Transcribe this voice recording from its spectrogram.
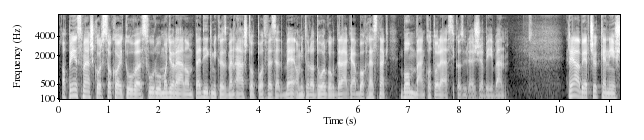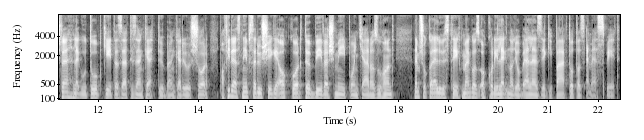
A pénz máskor szakajtóval szóró magyar állam pedig, miközben ástoppot vezet be, amitől a dolgok drágábbak lesznek, bombán kotorászik az üres zsebében. Reálbér csökkenésre legutóbb 2012-ben kerül sor. A Fidesz népszerűsége akkor több éves mélypontjára zuhant, nem sokkal előzték meg az akkori legnagyobb ellenzéki pártot, az MSZP-t.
